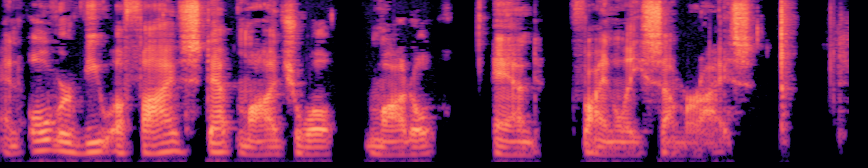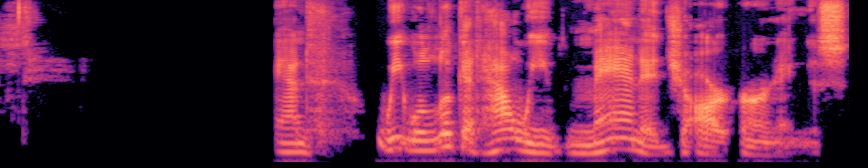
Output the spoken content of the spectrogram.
an overview of five-step module model, and finally summarize. And we will look at how we manage our earnings.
